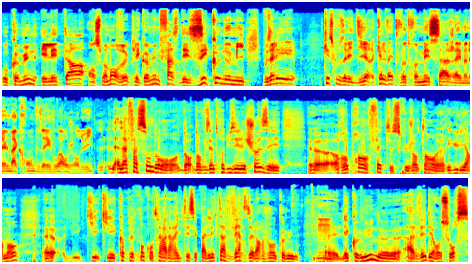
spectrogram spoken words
aux communes et l'État, en ce moment, veut que les communes fassent des économies. Vous allez Qu'est-ce que vous allez dire? Quel va être votre message à Emmanuel Macron que vous allez voir aujourd'hui? La, façon dont, vous introduisez les choses et, euh, reprend en fait ce que j'entends euh, régulièrement, euh, qui, est complètement contraire à la réalité. C'est pas l'État verse de l'argent aux communes. Hmm. les communes avaient des ressources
